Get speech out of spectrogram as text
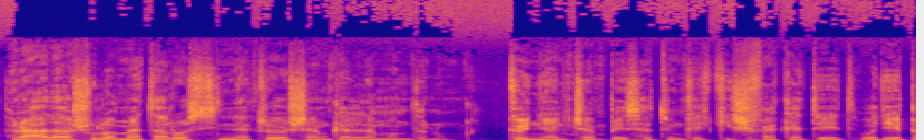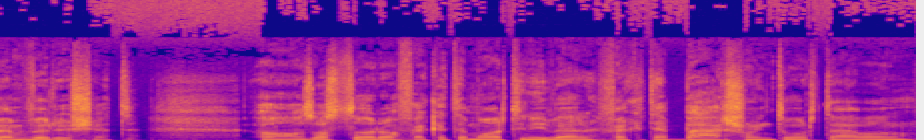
Ráadásul a metálos színekről sem kell lemondanunk. Könnyen csempészhetünk egy kis feketét, vagy éppen vöröset. Az asztalra fekete martinivel, fekete bársonytortával,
